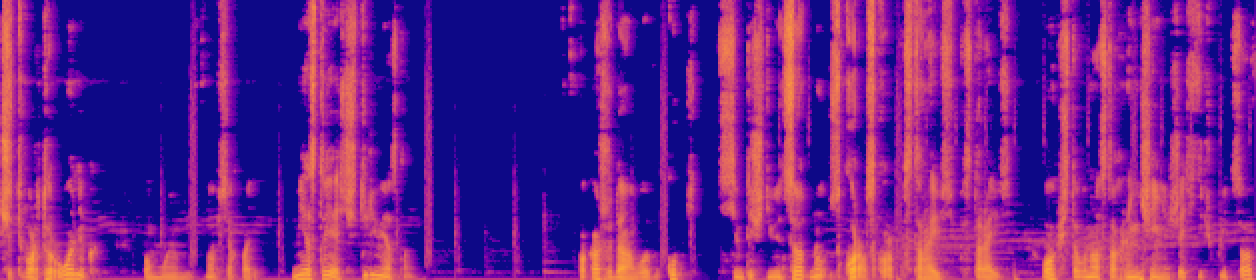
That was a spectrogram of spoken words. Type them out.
четвертый ролик по-моему. Но все хватит. Место есть 4 места. Покажу да вот куб 7900 ну скоро скоро постараюсь постараюсь в общем-то у нас ограничение 6500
